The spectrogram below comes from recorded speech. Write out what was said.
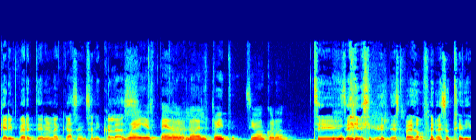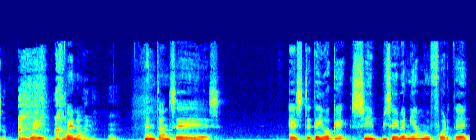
Katy Perry tiene una casa en San Nicolás. Güey, es pedo, lo del tweet, sí me acuerdo. Sí, sí, sí, es pedo, pero eso te digo. Güey, bueno. entonces. Este, te digo que sí, sí venía muy fuerte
